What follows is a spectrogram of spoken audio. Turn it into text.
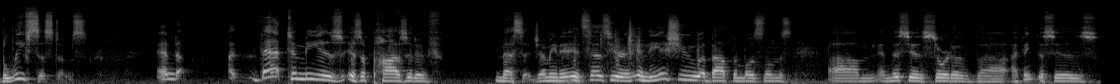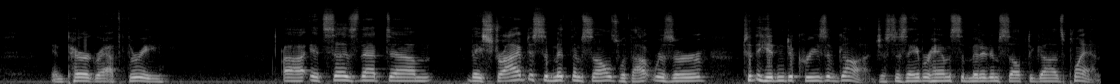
belief systems. And uh, that to me is, is a positive message. I mean, it says here in the issue about the Muslims, um, and this is sort of, uh, I think this is in paragraph three, uh, it says that um, they strive to submit themselves without reserve to the hidden decrees of God, just as Abraham submitted himself to God's plan,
